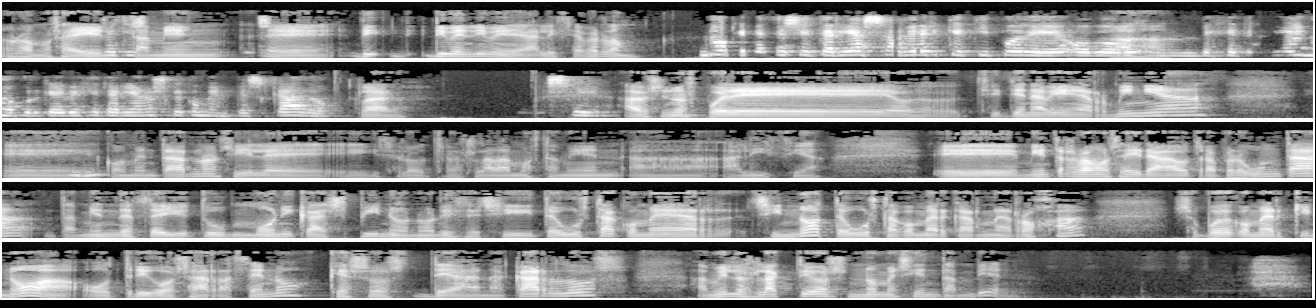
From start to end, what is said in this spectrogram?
Nos vamos a ir también. Eh, dime, dime, Alicia, perdón. No, que necesitaría saber qué tipo de ovo vegetariano, porque hay vegetarianos que comen pescado. Claro. Sí. A ver si nos puede, si tiene bien Herminia, eh, comentarnos y, le, se lo trasladamos también a Alicia. Eh, mientras vamos a ir a otra pregunta, también desde YouTube, Mónica Espino nos dice si te gusta comer, si no te gusta comer carne roja, se puede comer quinoa o trigo sarraceno, quesos de anacardos. A mí los lácteos no me sientan bien.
